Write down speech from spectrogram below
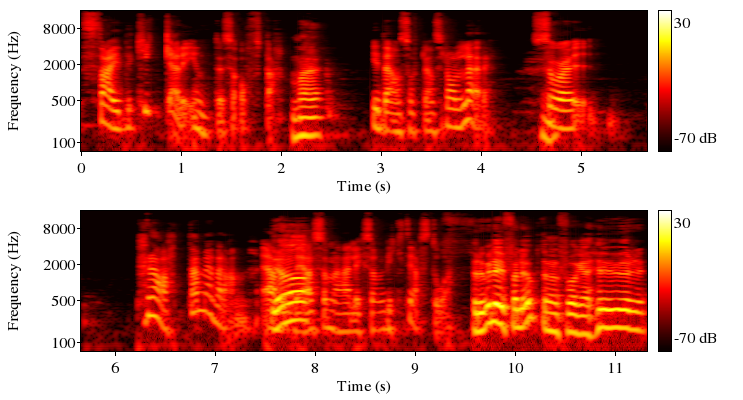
sidekickar inte så ofta Nej. i den sortens roller. Så prata med varandra är Ja. det som är liksom viktigast då. För då vill jag ju följa upp det med en fråga. Hur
